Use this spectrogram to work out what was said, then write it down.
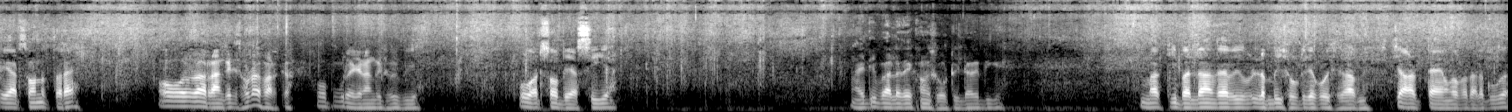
ਇਹ 869 ਹੈ। ਉਹਦਾ ਰੰਗ 'ਚ ਥੋੜਾ ਫ਼ਰਕ ਉਹ ਪੂਰੇ ਜਿਹੇ ਰੰਗ 'ਚ ਹੋਈ ਵੀ ਹੈ। ਉਹ 882 ਹੈ। ਇਹਦੀ ਬੱਲ ਦੇਖਣ ਨੂੰ ਛੋਟੀ ਲੱਗਦੀ ਹੈ। ਬਾਕੀ ਬੱਲਾਂ ਦਾ ਵੀ ਲੰਬੀ ਛੋਟੀ ਦਾ ਕੋਈ ਹਿਸਾਬ ਨਹੀਂ। ਝਾੜ ਟਾਈਮ ਦਾ ਪਤਾ ਲੱਗੂਗਾ।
